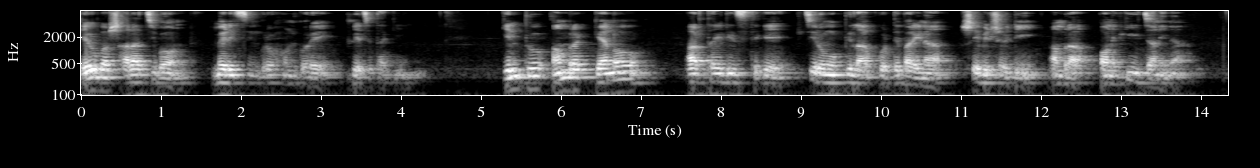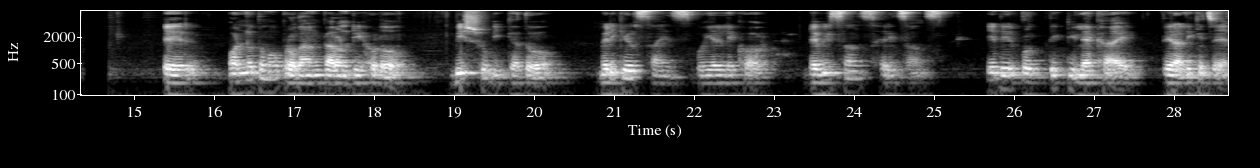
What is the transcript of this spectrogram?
কেউ বা সারা জীবন মেডিসিন গ্রহণ করে কিন্তু আমরা কেন আর্থাইটিস থেকে চিরমুক্তি লাভ করতে পারি না সে বিষয়টি আমরা অনেকেই জানি না। এর অন্যতম প্রধান কারণটি হল বিশ্ববিখ্যাত মেডিকেল সায়েন্স বইয়ের লেখক ডেভিডসন্স হ্যারিসন্স। এদের প্রত্যেকটি লেখায় তেরা লিখেছেন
